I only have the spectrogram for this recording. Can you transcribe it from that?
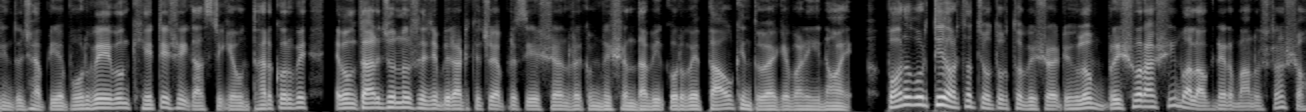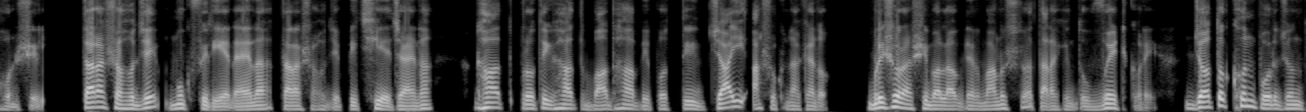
কিন্তু ঝাঁপিয়ে পড়বে এবং খেটে সেই গাছটিকে উদ্ধার করবে এবং তার জন্য সে যে বিরাট কিছু অ্যাপ্রিসিয়েশন রেকগনিশন দাবি করবে তাও কিন্তু একেবারেই নয়। পরবর্তী অর্থাৎ চতুর্থ বিষয়টি হলো বৃষ রাশি বা লগ্নের মানুষরা সহনশীল। তারা সহজে মুখ ফিরিয়ে নেয় না, তারা সহজে পিছিয়ে যায় না। ঘাত, প্রতিঘাত, বাধা, বিপত্তি যাই আসুক না কেন, বৃষ রাশি বা লগ্নের মানুষরা তারা কিন্তু ওয়েট করে। যতক্ষণ পর্যন্ত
